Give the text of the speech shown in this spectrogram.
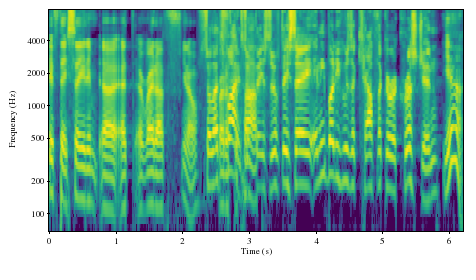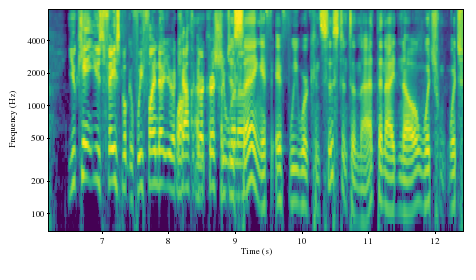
If they say it in, uh, at, uh, right off, you know, So that's right fine. So if, they, so if they say anybody who's a Catholic or a Christian, yeah. you can't use Facebook. If we find out you're a Well, Catholic I'm, or a Christian, I'm just gonna- saying, if, if we were consistent in that, then I'd know which which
